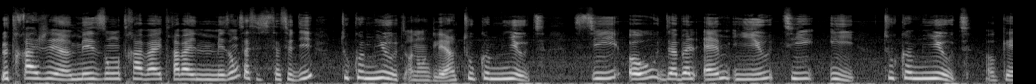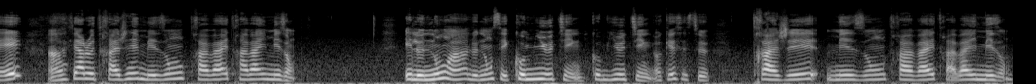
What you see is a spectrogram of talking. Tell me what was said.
le trajet hein, maison, travail, travail, maison, ça, ça se dit to commute en anglais, to commute. C-O-M-M-U-T-E. To commute, ok? Faire le trajet maison, travail, travail, maison. Et le nom, hein, le nom c'est commuting, commuting, ok C'est ce trajet, maison, travail, travail, maison.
